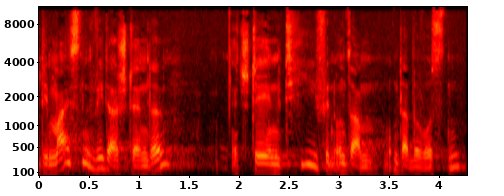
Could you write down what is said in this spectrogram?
Die meisten Widerstände entstehen tief in unserem Unterbewussten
